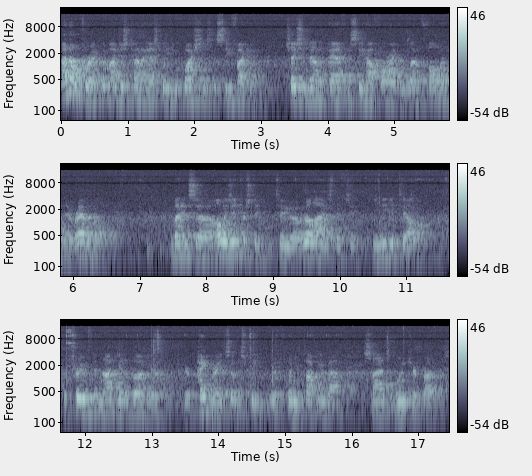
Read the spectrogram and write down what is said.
I don't correct them. I just kind of ask leading questions to see if I can chase them down the path and see how far I can let them fall into that rabbit hole. But it's uh, always interesting to uh, realize that you, you need to tell the truth and not get above your, your pay grade, so to speak, with, when you're talking about science of wound care products.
